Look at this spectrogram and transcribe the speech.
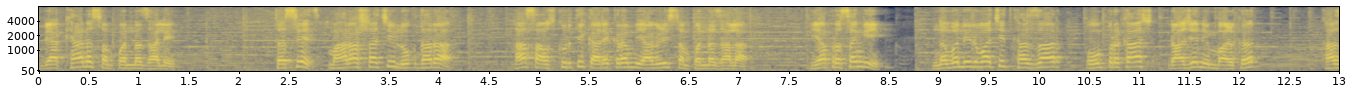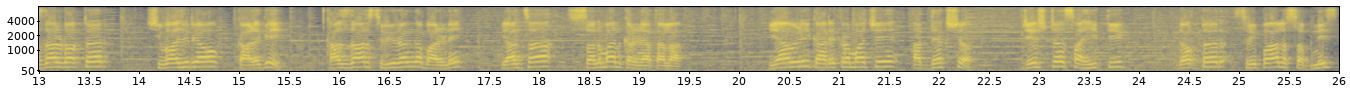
व्याख्यान संपन्न झाले. तसेच महाराष्ट्राची लोकधारा हा सांस्कृतिक कार्यक्रम यावेळी संपन्न झाला. या प्रसंगी नवनिर्वाचित खासदार ओमप्रकाश राजे निंबाळकर खासदार डॉक्टर शिवाजीराव काळगे खासदार श्रीरंग बारणे यांचा सन्मान करण्यात आला. यावेळी कार्यक्रमाचे अध्यक्ष ज्येष्ठ साहित्यिक डॉक्टर श्रीपाल सबनीस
